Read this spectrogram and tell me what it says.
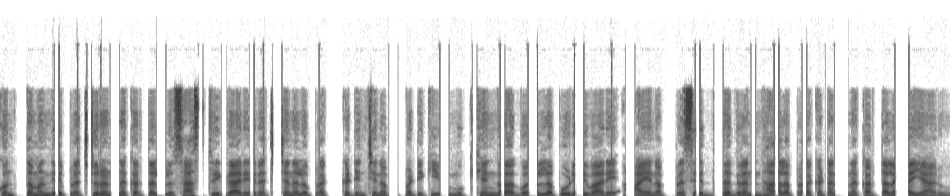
కొంతమంది ప్రచురణకర్తలు శాస్త్రిగారి రచనలు ప్రకటించినప్పటికీ ముఖ్యంగా గొల్లపూడివారే ఆయన ప్రసిద్ధ గ్రంథాల ప్రకటనకర్తలయ్యారు.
